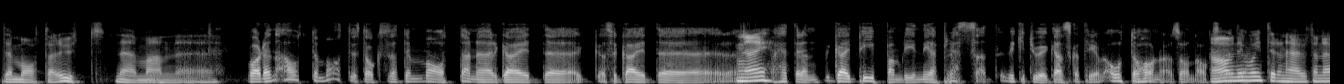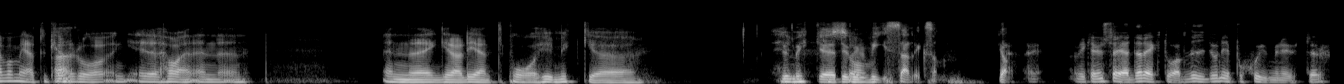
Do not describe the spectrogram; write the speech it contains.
den matar ut när man uh, var den automatiskt också så att den matar när guide, eh, alltså guide, Nej. Vad heter den, guidepipan blir nedpressad, vilket ju är ganska trevligt. Auto har några sådana också. Ja, men det var inte den här utan det var med att du kunde ja. då ha en, en, en gradient på hur mycket hur, hur mycket som... du vill visa liksom. Ja. Vi kan ju säga direkt då att videon är på sju minuter.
